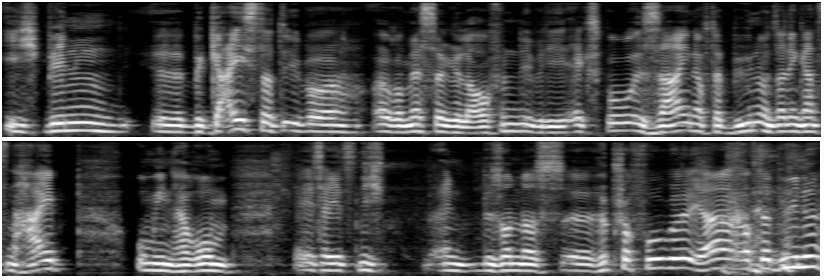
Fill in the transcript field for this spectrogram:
Ich bin äh, begeistert über eure Messe gelaufen, über die Expo, sah ihn auf der Bühne und sah den ganzen Hype um ihn herum. Er ist ja jetzt nicht ein besonders äh, hübscher Vogel, ja, auf der Bühne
